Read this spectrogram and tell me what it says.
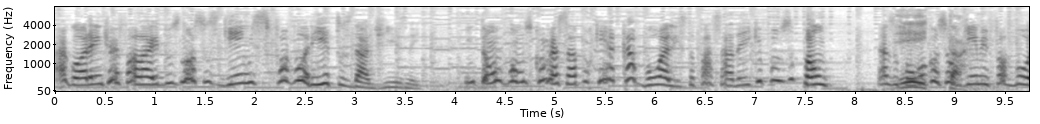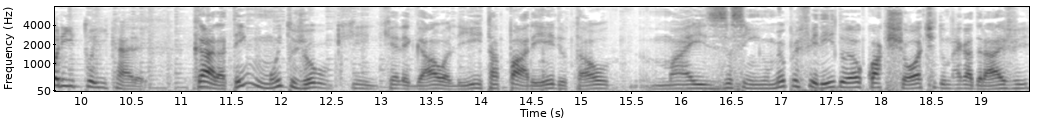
agora a gente vai falar aí dos nossos games favoritos da Disney. Então vamos começar por quem acabou a lista passada aí, que foi o Zupão. Né, Zupão, qual que é o seu Eita. game favorito aí, cara? Cara, tem muito jogo que, que é legal ali, tá parelho e tal. Mas, assim, o meu preferido é o Quackshot do Mega Drive.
